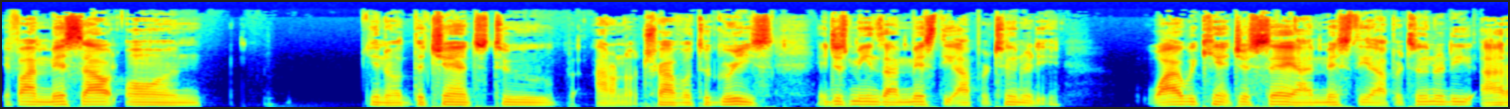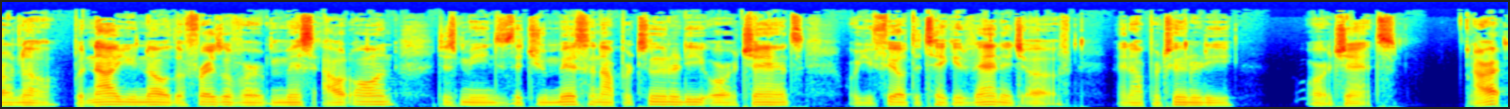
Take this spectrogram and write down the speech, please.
if I miss out on you know the chance to I don't know travel to Greece, it just means I missed the opportunity. Why we can't just say I missed the opportunity, I don't know. But now you know the phrasal verb miss out on just means that you miss an opportunity or a chance or you fail to take advantage of an opportunity or a chance. All right.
